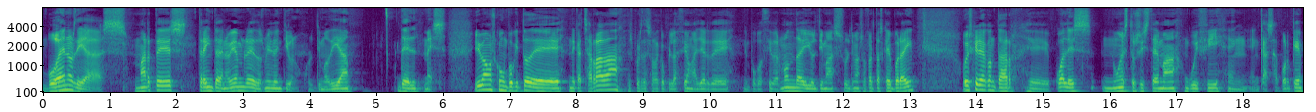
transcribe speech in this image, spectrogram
Buenos días, martes 30 de noviembre de 2021, último día del mes. Y vamos con un poquito de, cacharrada, después de esa recopilación ayer de, un poco Cyber y últimas, últimas ofertas que hay por ahí. Hoy os quería contar eh, cuál es nuestro sistema Wi-Fi en, casa, porque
